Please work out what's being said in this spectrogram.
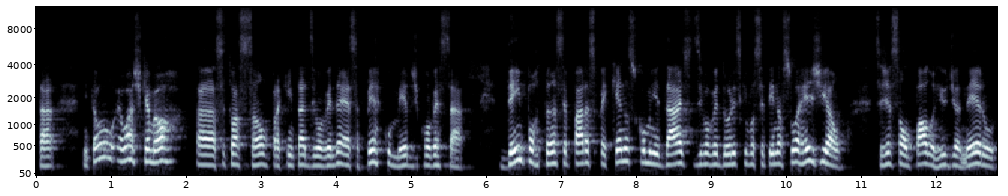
tá? Então, eu acho que a maior a situação para quem está desenvolvendo é essa, perca o medo de conversar. Dê importância para as pequenas comunidades de desenvolvedores que você tem na sua região, seja São Paulo, Rio de Janeiro,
